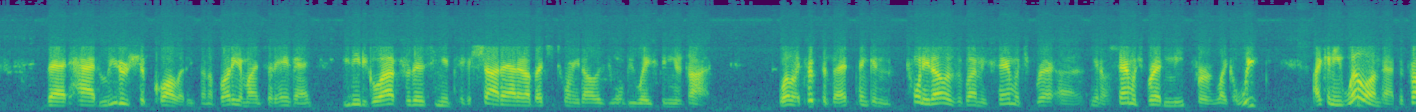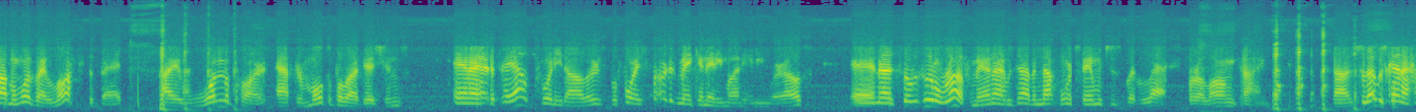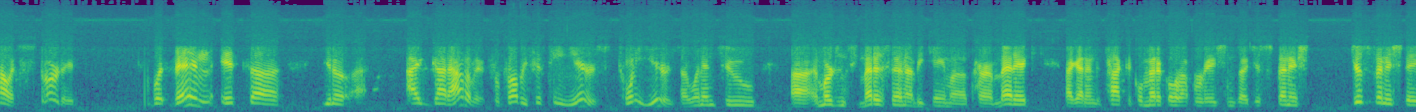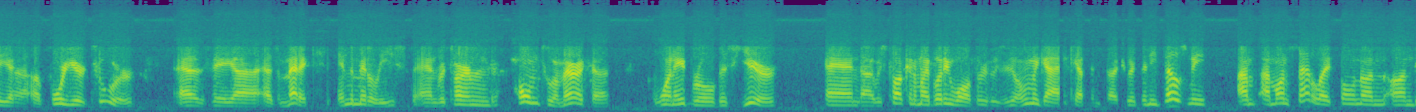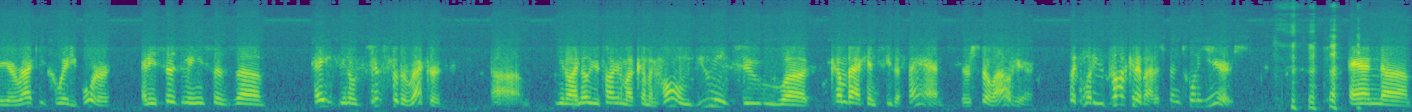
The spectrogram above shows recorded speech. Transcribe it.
that had leadership qualities. And a buddy of mine said, "Hey, man, you need to go out for this. You need to take a shot at it. I'll bet you twenty dollars. You won't be wasting your time." Well, I took the bet, thinking twenty dollars will buy me sandwich bread, uh, you know, sandwich bread and meat for like a week. I can eat well on that. The problem was I lost the bet. I won the part after multiple auditions, and I had to pay out twenty dollars before I started making any money anywhere else. And uh, so it was a little rough, man. I was having not more sandwiches but less for a long time. uh, so that was kind of how it started. But then it, uh, you know, I, I got out of it for probably 15 years, 20 years. I went into uh, emergency medicine. I became a paramedic. I got into tactical medical operations. I just finished just finished a, uh, a four-year tour as a uh, as a medic in the Middle East and returned home to America one April this year. And I was talking to my buddy Walter, who's the only guy I kept in touch with, and he tells me I'm I'm on satellite phone on on the Iraqi-Kuwaiti border, and he says to me, he says, uh, "Hey, you know, just for the record, um, you know, I know you're talking about coming home. You need to uh, come back and see the fans. They're still out here." Like, what are you talking about? It's been 20 years. and uh,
